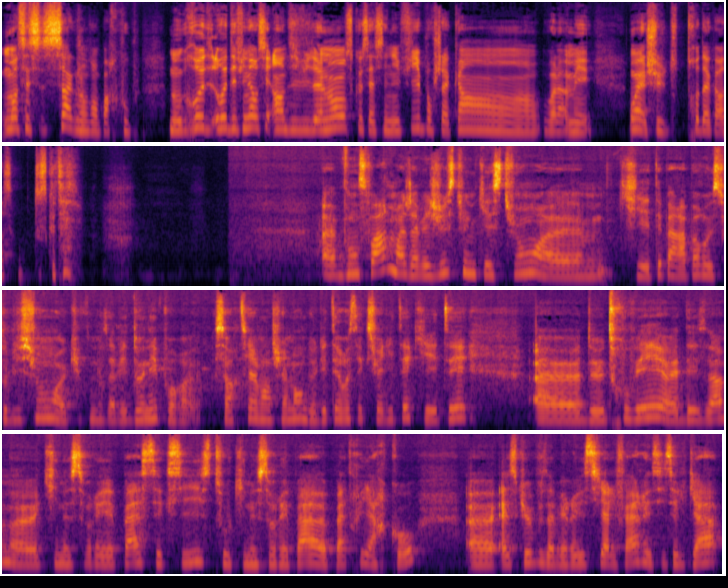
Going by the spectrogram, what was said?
moi, c'est ça que j'entends par couple. Donc, redéfinir aussi individuellement ce que ça signifie pour chacun. voilà, mais ouais, je suis trop d'accord avec tout ce que tu as dit. Euh, bonsoir, moi j'avais juste une question euh, qui était par rapport aux solutions euh, que vous nous avez données pour sortir éventuellement de l'hétérosexualité, qui était de trouver des hommes qui ne seraient pas sexistes ou qui ne seraient pas patriarcaux. est-ce que vous avez réussi à le faire? Et si c'est le cas,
